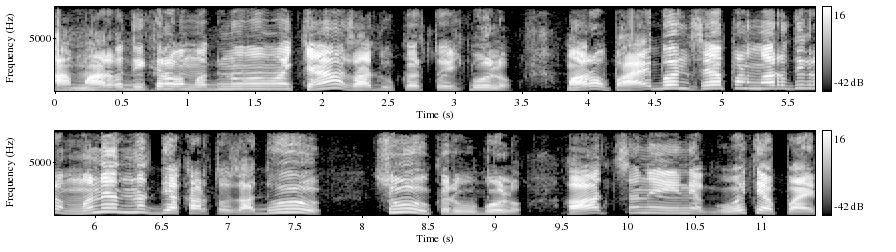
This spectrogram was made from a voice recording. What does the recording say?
આ મારો દીકરો મગનો ક્યાં જાદુ કરતો હોય બોલો. મારો ભાઈ બંધ છે પણ મારો દીકરો મને જ નથી દેખાડતો જાદુ. શું કરવું બોલો? આજ છે ને એને ગોતે પાર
